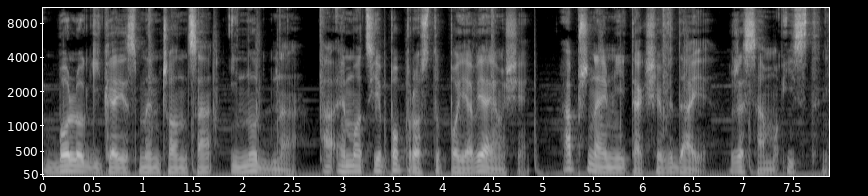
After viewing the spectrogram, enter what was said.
bo logika jest męcząca i nudna, a emocje po prostu pojawiają się a przynajmniej tak się wydaje, że samo istnie.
